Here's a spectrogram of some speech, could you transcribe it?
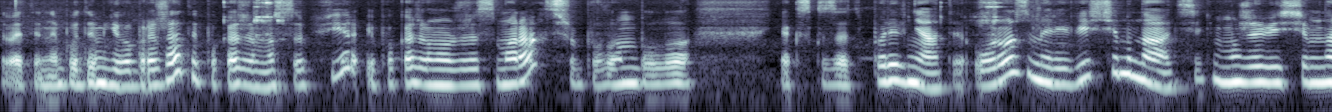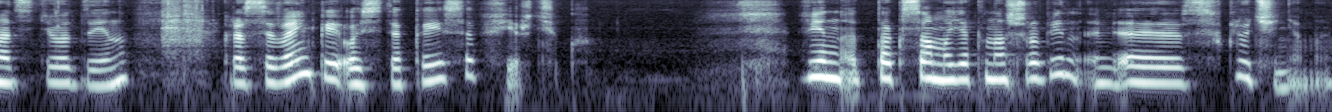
Давайте не будемо його ображати, покажемо сапфір і покажемо вже смарагд, щоб вам було, як сказати, порівняти. У розмірі 18, може 18,1. Красивенький ось такий сапфірчик. Він так само, як наш рубін, е, з включеннями.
